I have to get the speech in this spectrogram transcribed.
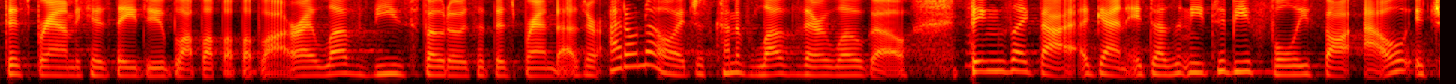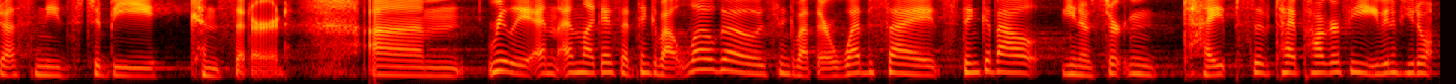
this brand because they do blah, blah, blah, blah, blah. Or I love these photos that this brand does. Or I don't know, I just kind of love their logo. Things like that. Again, it doesn't need to be fully thought out, it just needs to be considered. Um, really, and, and like I said, think about logos, think about their websites, think about, you know, certain types of typography, even if you don't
